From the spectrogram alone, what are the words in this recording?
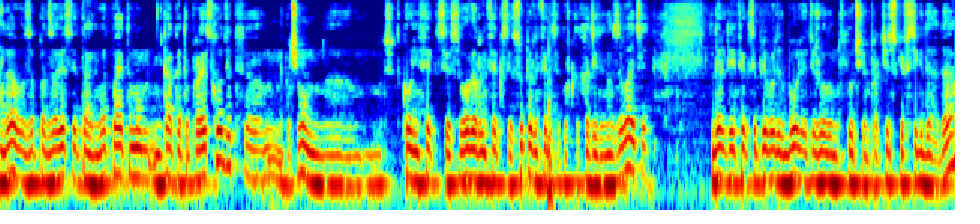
да, под завесой тайны. Вот поэтому, как это происходит, э, почему значит, коинфекция, оверинфекция, суперинфекция, как хотите называйте, дельта-инфекции приводят к более тяжелым случаям практически всегда, да,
